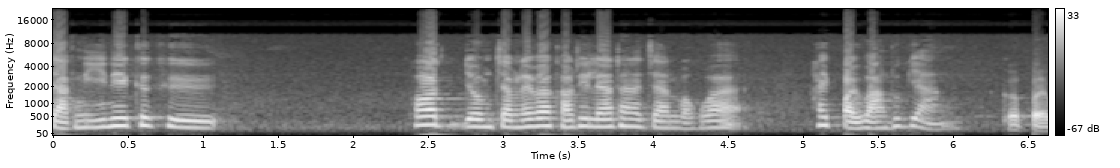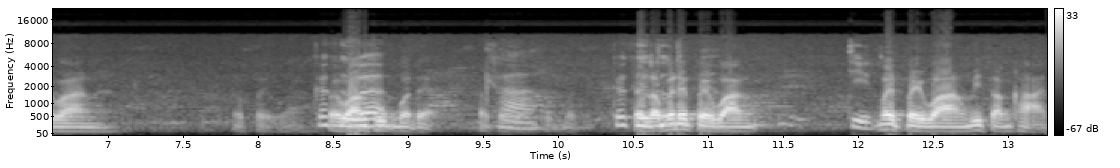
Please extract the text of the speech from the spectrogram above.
จากนี้นี่ก็คือเพราะโยมจำได้ว่าคราวที่แล้วท่านอาจารย์บอกว่า ให้ปล่อยวางทุกอย่าง ก็ปล่อยวางนะ ก็ปล่อยวางก็ปคือล่อยวางว่าทุกหมดอะก็ปล่อยวางค่ะทุกหมดก็คือแต่เราไม่ได้ไปวาง จิตไม่ไปวางวิสังขาร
